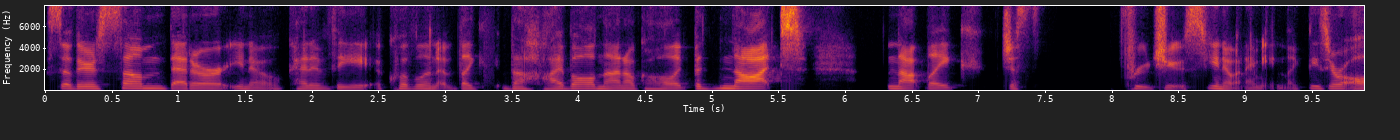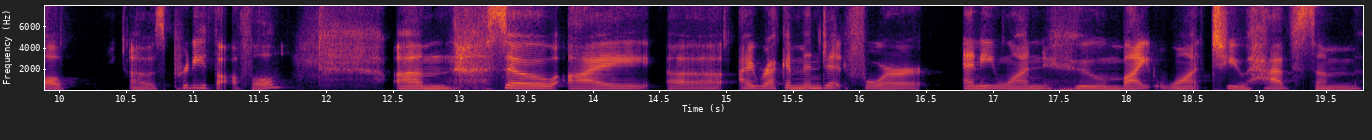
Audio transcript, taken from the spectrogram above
So there's some that are you know kind of the equivalent of like the highball non-alcoholic, but not not like just fruit juice. You know what I mean? Like these are all. I was pretty thoughtful. Um, so I uh, I recommend it for anyone who might want to have some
